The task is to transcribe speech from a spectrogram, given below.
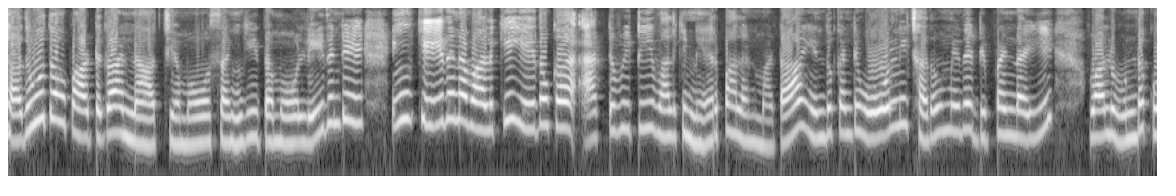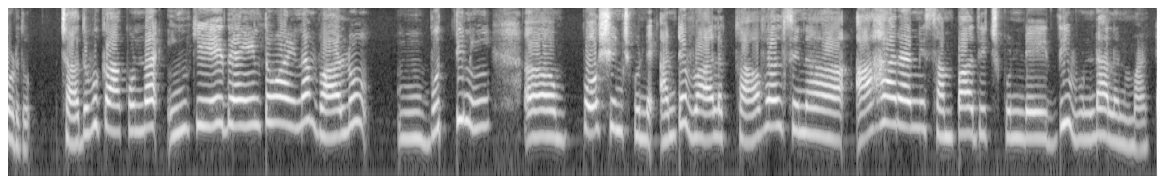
చదువుతో పాటుగా నాట్యమో సంగీతమో లేదంటే ఇంకేదైనా వాళ్ళకి ఏదో ఒక యాక్టివిటీ వాళ్ళకి నేర్పాలన్నమాట. ఎందుకంటే ఓన్లీ చదువు మీదే డిపెండ్ అయ్యి వాళ్ళు ఉండకూడదు. చదువు కాకుండా ఇంకేదేంటో అయినా వాళ్ళు బుద్ధిని పోషించుకునే అంటే వాళ్ళకి కావాల్సిన ఆహారాన్ని సంపాదించుకునేది ఉండాలన్నమాట.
